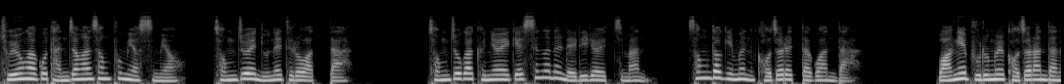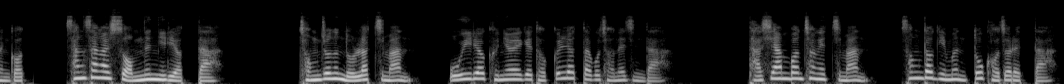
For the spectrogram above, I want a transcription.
조용하고 단정한 성품이었으며 정조의 눈에 들어왔다. 정조가 그녀에게 승은을 내리려 했지만 성덕임은 거절했다고 한다. 왕의 부름을 거절한다는 것 상상할 수 없는 일이었다. 정조는 놀랐지만 오히려 그녀에게 더 끌렸다고 전해진다. 다시 한번 청했지만 성덕임은 또 거절했다.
